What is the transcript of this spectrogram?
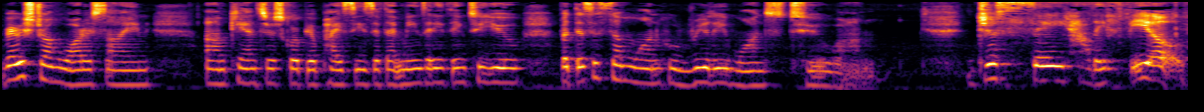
Very strong water sign um, Cancer, Scorpio, Pisces, if that means anything to you. But this is someone who really wants to um, just say how they feel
